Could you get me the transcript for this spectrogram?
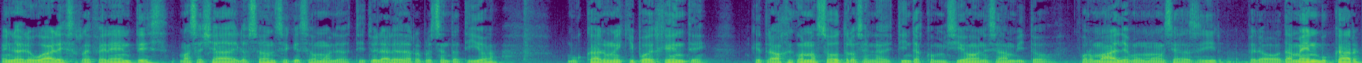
en los lugares referentes, más allá de los 11 que somos los titulares de representativa, buscar un equipo de gente que trabaje con nosotros en las distintas comisiones, ámbitos formales, vamos a decir, pero también buscar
